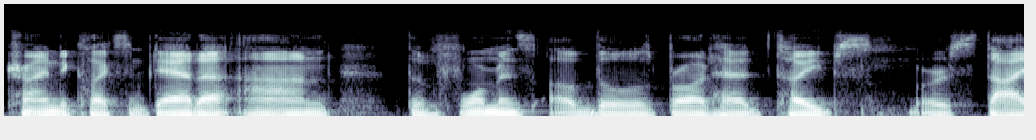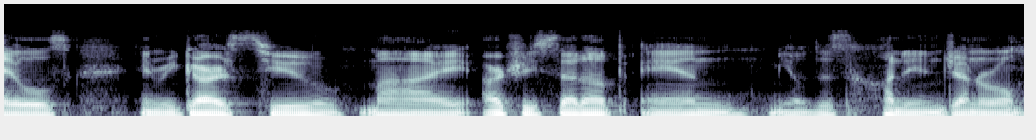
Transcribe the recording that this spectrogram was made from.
trying to collect some data on the performance of those broadhead types or styles in regards to my archery setup and you know just hunting in general.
